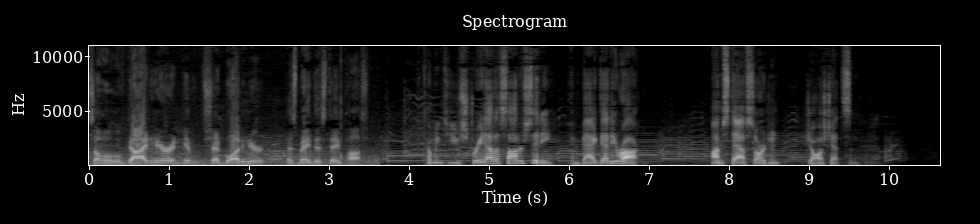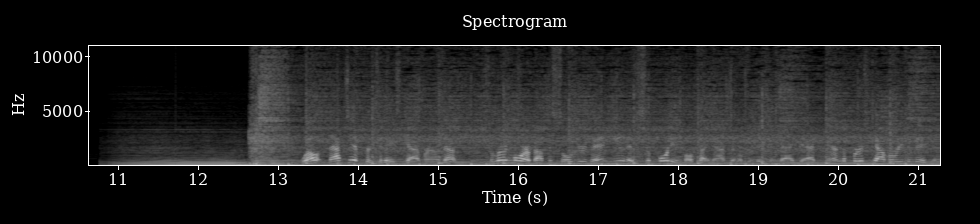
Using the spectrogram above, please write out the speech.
some of who've died here and given shed blood here, has made this day possible. Coming to you straight out of Sadr City in Baghdad, Iraq, I'm Staff Sergeant Josh Edson. Well, that's it for today's Cav Roundup. To learn more about the soldiers and units supporting Multinational Division Baghdad and the 1st Cavalry Division,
